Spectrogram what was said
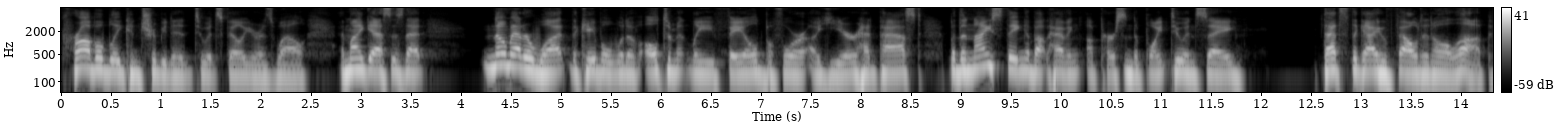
probably contributed to its failure as well. And my guess is that no matter what, the cable would have ultimately failed before a year had passed. But the nice thing about having a person to point to and say, that's the guy who fouled it all up,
